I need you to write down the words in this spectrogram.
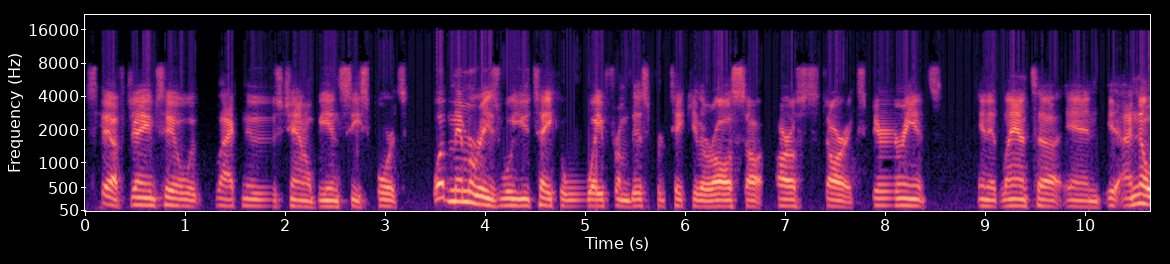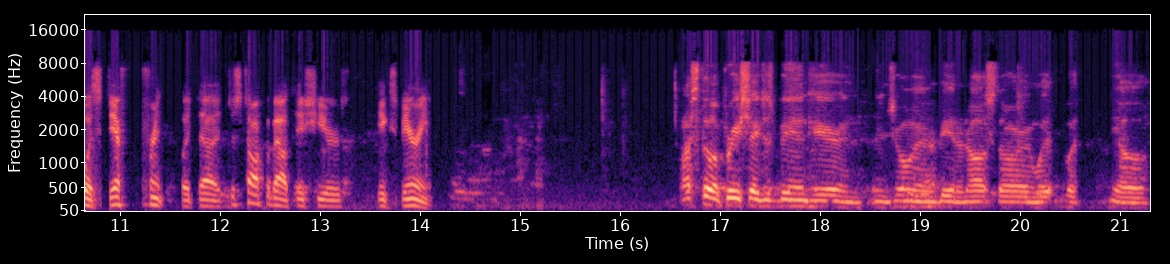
Steph, James Hill with Black News Channel, BNC Sports. What memories will you take away from this particular All Star experience in Atlanta? And I know it's different, but uh, just talk about this year's experience. I still appreciate just being here and enjoying being an All Star and what what you know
